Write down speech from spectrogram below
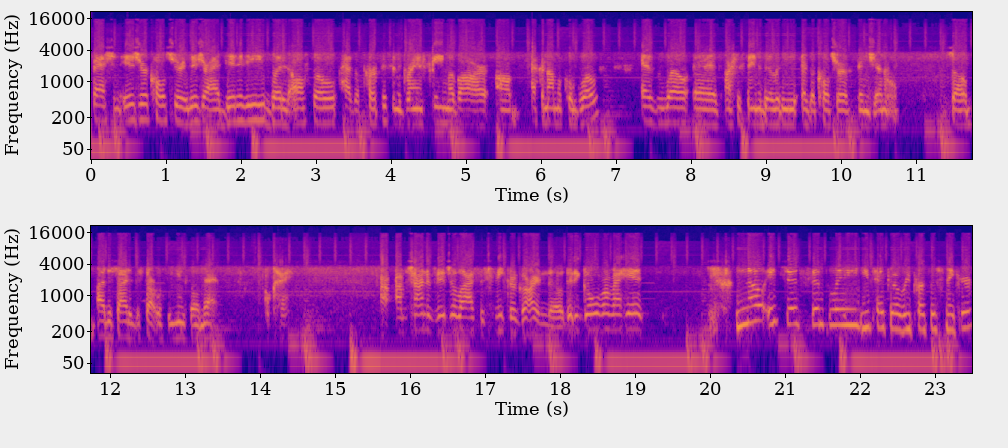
fashion is your culture, it is your identity, but it also has a purpose in the grand scheme of our um, economical growth as well as our sustainability as a culture in general. So I decided to start with the youth on that. Okay. I- I'm trying to visualize the sneaker garden, though. Did it go over my head? No, it's just simply you take a repurposed sneaker,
